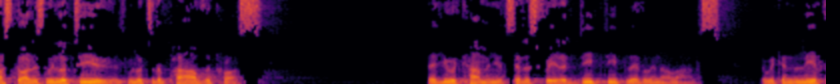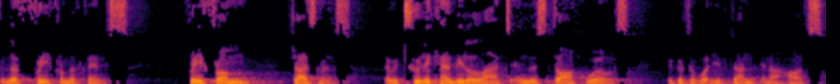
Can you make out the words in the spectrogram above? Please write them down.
ask God as we look to you, as we look to the power of the cross, that you would come and you'd set us free at a deep, deep level in our lives. That we can live, live free from offense, free from judgment. That we truly can be light in this dark world because of what you've done in our hearts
